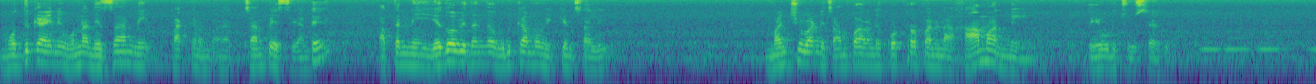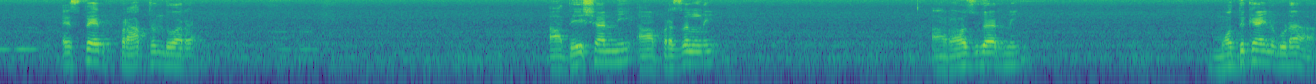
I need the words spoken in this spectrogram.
మొద్దుకాయని ఉన్న నిజాన్ని పక్కన చంపేసి అంటే అతన్ని ఏదో విధంగా ఉరికమ్మం ఎక్కించాలి మంచివాడిని చంపాలని కుట్ర పనిన హామాన్ని దేవుడు చూశాడు. ఎస్తేర్ ప్రార్థన ద్వారా ఆ దేశాన్ని ఆ ప్రజల్ని ఆ రాజుగారిని మొద్దుకాయను కూడా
